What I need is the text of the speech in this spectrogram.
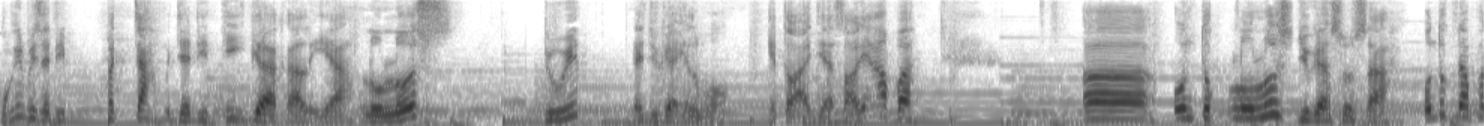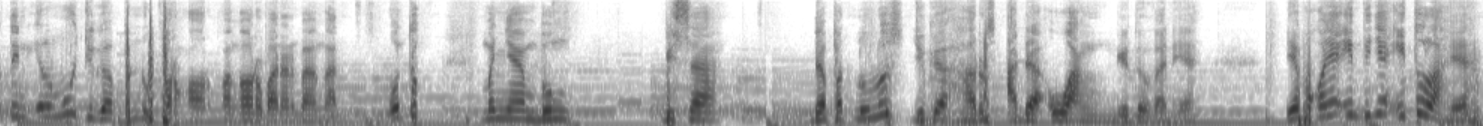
mungkin bisa dipecah menjadi tiga kali ya, lulus, duit, dan juga ilmu. Itu aja. Soalnya apa? Uh, untuk lulus juga susah. Untuk dapetin ilmu juga penuh pengorbanan banget. Untuk menyambung bisa dapat lulus juga harus ada uang gitu kan ya. Ya pokoknya intinya itulah ya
